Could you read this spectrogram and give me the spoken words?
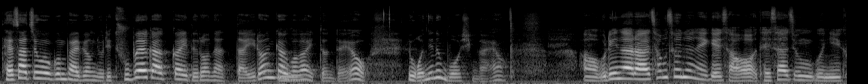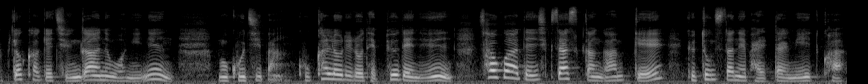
대사증후군 발병률이 두 배 가까이 늘어났다 이런 결과가 있던데요. 이 원인은 무엇인가요? 어, 우리나라 청소년에게서 대사증후군이 급격하게 증가하는 원인은 뭐 고지방, 고칼로리로 대표되는 서구화된 식사 습관과 함께 교통수단의 발달 및 과,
